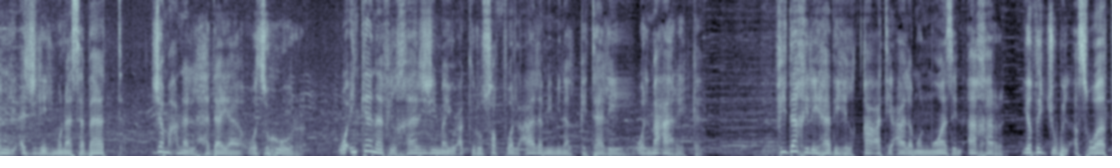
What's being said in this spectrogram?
لأجل المناسبات جمعنا الهدايا والزهور. وإن كان في الخارج ما يعكر صفو العالم من القتال والمعارك. في داخل هذه القاعة عالم موازن آخر يضج بالأصوات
